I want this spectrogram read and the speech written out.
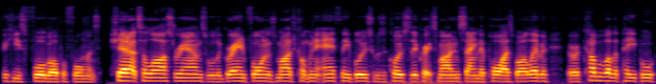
for his four goal performance. Shout out to last rounds, well, the grand finals, Marge comp winner Anthony Blues, who was the close to the correct margin, saying the Pies by 11. There were a couple of other people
